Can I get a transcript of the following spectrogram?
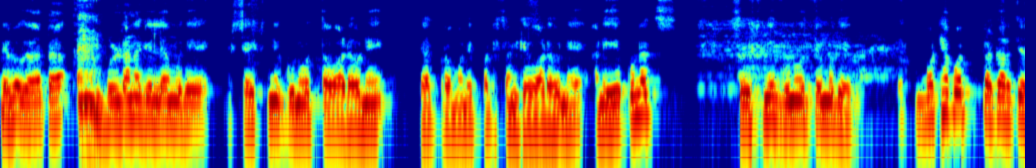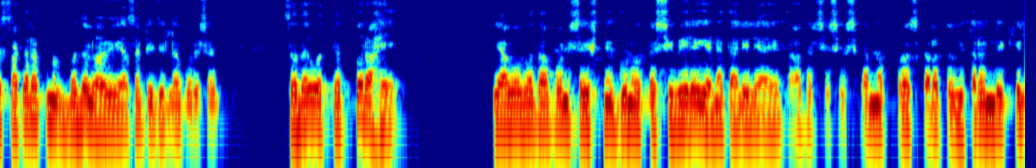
हे बघा आता बुलढाणा जिल्ह्यामध्ये शैक्षणिक गुणवत्ता वाढवणे त्याचप्रमाणे पटसंख्या वाढवणे आणि एकूणच शैक्षणिक गुणवत्तेमध्ये एक मोठ्या पद प्रकारचे सकारात्मक बदल व्हावे यासाठी जिल्हा परिषद सदैव तत्पर आहे. याबाबत आपण शैक्षणिक गुणवत्ता शिबिरे घेण्यात आलेली आहेत. आदर्श शिक्षकांना पुरस्काराचं वितरण देखील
